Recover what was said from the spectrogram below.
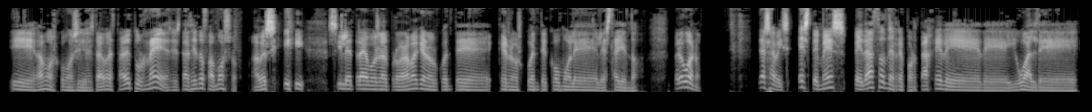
Eh, vamos, como si estaba está de turné, se está haciendo famoso. A ver si, si le traemos al programa que nos cuente, que nos cuente cómo le, le está yendo. Pero bueno, ya sabéis, este mes, pedazo de reportaje de, de igual, de,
